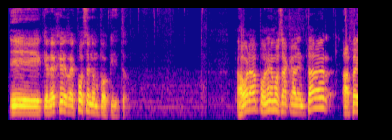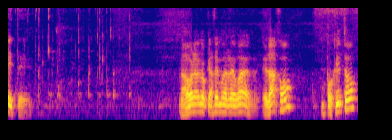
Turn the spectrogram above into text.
y que deje reposen un poquito. Ahora ponemos a calentar aceite. Ahora lo que hacemos es regar el ajo un poquito.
